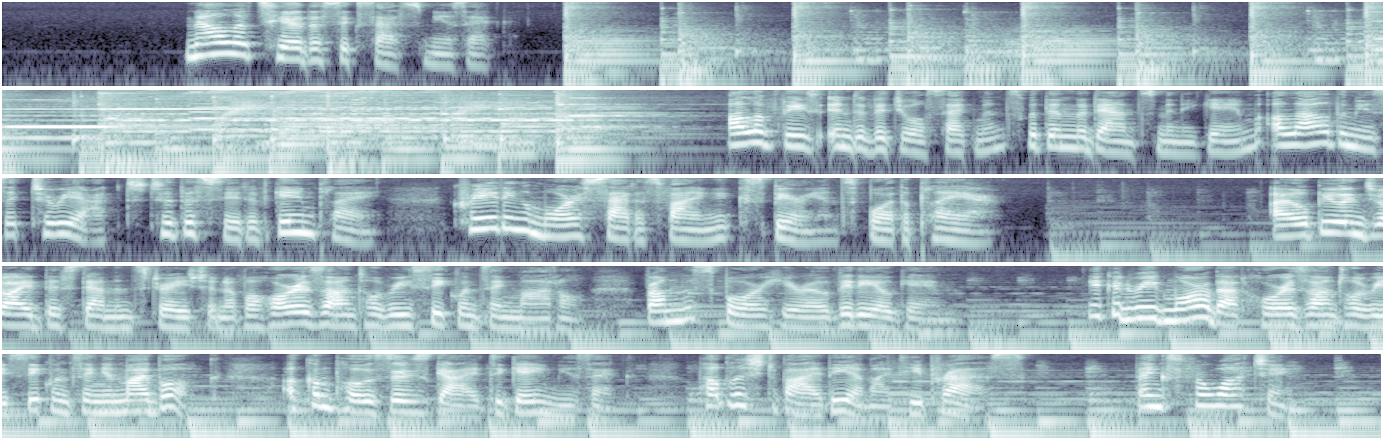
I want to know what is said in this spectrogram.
Now let's hear the success music. All of these individual segments within the dance minigame allow the music to react to the state of gameplay, creating a more satisfying experience for the player. I hope you enjoyed this demonstration of a horizontal resequencing model from the Spore Hero video game. You can read more about horizontal resequencing in my book, A Composer's Guide to Game Music, published by the MIT Press. Thanks for watching.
